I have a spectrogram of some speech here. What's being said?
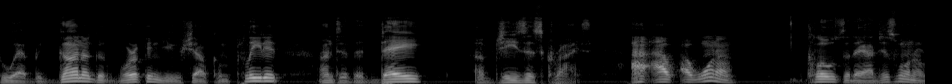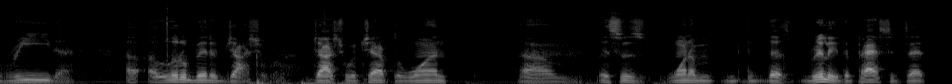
who have begun a good work in you shall complete it unto the day of Jesus Christ. I I, I want to close today. I just want to read a, a, little bit of Joshua. Joshua chapter 1. Um, this is one of the, the, really the passage that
